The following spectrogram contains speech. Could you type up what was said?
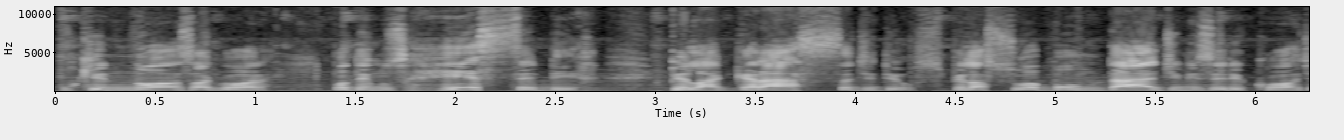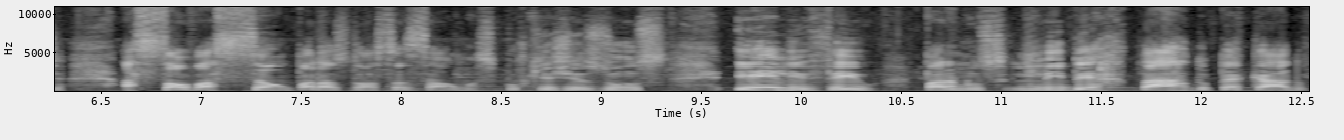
Porque nós agora podemos receber pela graça de Deus, pela sua bondade e misericórdia, a salvação para as nossas almas, porque Jesus, ele veio para nos libertar do pecado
